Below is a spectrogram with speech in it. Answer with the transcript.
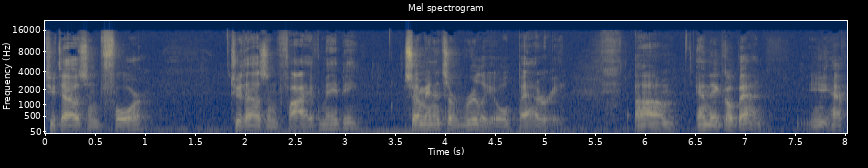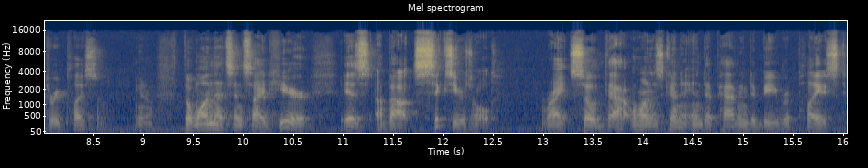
2004, 2005 maybe. So I mean, it's a really old battery, um, and they go bad. You have to replace them. You know, the one that's inside here is about six years old, right? So that one is going to end up having to be replaced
